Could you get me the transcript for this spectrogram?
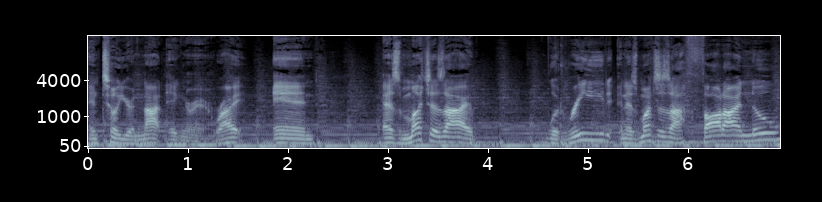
until you're not ignorant, right? And as much as I would read and as much as I thought I knew,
